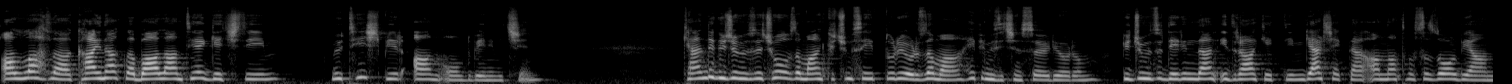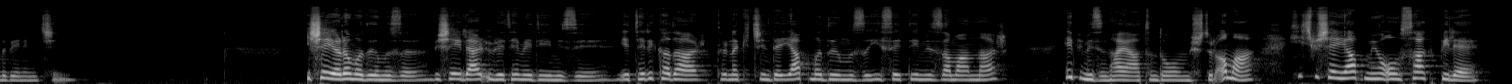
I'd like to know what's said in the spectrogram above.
Allah'la, kaynakla bağlantıya geçtiğim müthiş bir an oldu benim için. Kendi gücümüzü çoğu zaman küçümseyip duruyoruz ama hepimiz için söylüyorum. Gücümüzü derinden idrak ettiğim gerçekten anlatması zor bir andı benim için. İşe yaramadığımızı, bir şeyler üretemediğimizi, yeteri kadar tırnak içinde yapmadığımızı hissettiğimiz zamanlar hepimizin hayatında olmuştur ama hiçbir şey yapmıyor olsak bile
